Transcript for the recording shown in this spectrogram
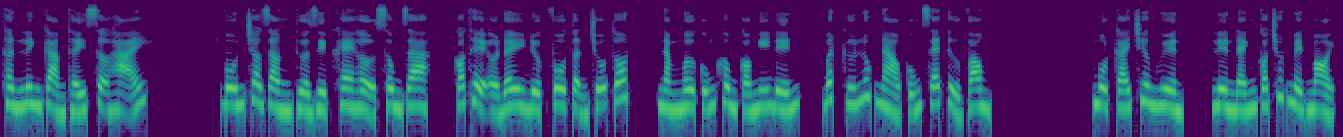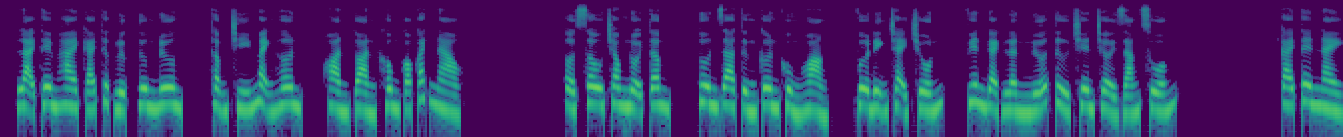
Thần linh cảm thấy sợ hãi. Vốn cho rằng thừa dịp khe hở sông ra, có thể ở đây được vô tận chỗ tốt, nằm mơ cũng không có nghĩ đến, bất cứ lúc nào cũng sẽ tử vong. Một cái trương huyền, liền đánh có chút mệt mỏi, lại thêm hai cái thực lực tương đương, thậm chí mạnh hơn, hoàn toàn không có cách nào. Ở sâu trong nội tâm, tuôn ra từng cơn khủng hoảng, vừa định chạy trốn, viên gạch lần nữa từ trên trời giáng xuống. Cái tên này,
